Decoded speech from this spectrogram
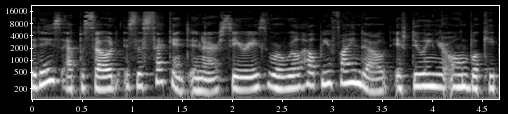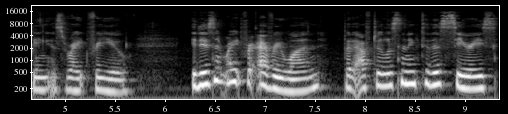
Today's episode is the second in our series where we'll help you find out if doing your own bookkeeping is right for you. It isn't right for everyone, but after listening to this series,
